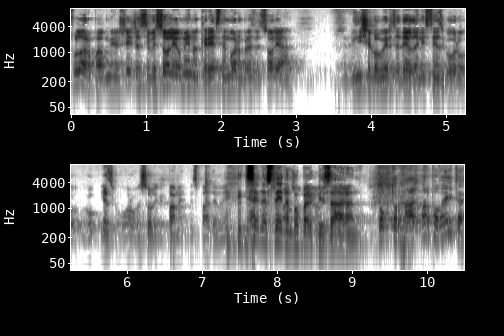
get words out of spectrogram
Fulor, pa mi je všeč, da si vesolje omenil, ker res ne morem brez vesolja. Ni še bilo vir zadev, da nisem jaz govoril, jaz govoril o vesolju, ki pametni spadem. Vse naslednje bo bolj bizaren. Doktor Nahbar, povejte.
